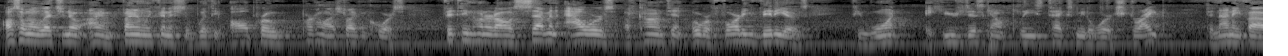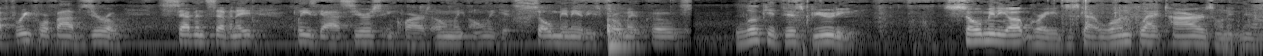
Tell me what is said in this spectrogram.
Also want to let you know I am finally finished with the All Pro parking lot striping course. $1,500, seven hours of content, over 40 videos. If you want a huge discount, please text me the word stripe to 985 345 0778. Please, guys, serious inquirers only. Only get so many of these promo codes. Look at this beauty. So many upgrades. It's got run flat tires on it now.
